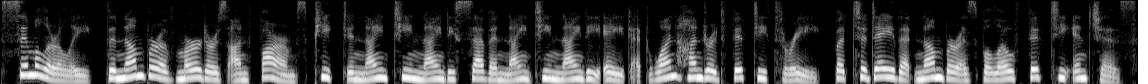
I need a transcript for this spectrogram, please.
Similarly, the number of murders on farms peaked in 1997–1998 at 153, but today that number is below 50 inches.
